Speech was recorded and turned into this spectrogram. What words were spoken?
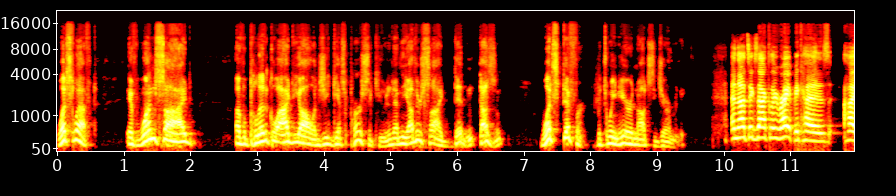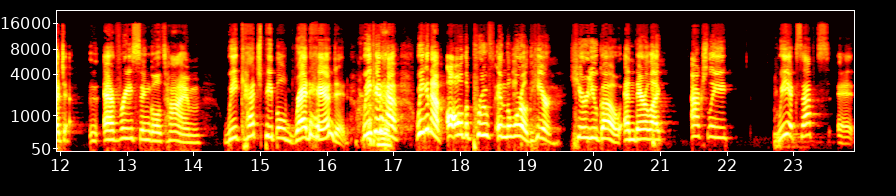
What's left?" If one side of a political ideology gets persecuted and the other side didn't, doesn't, what's different between here and Nazi Germany? And that's exactly right because Hutch, every single time we catch people red-handed, we can have we can have all the proof in the world. Here, here you go, and they're like, actually, we accept it,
